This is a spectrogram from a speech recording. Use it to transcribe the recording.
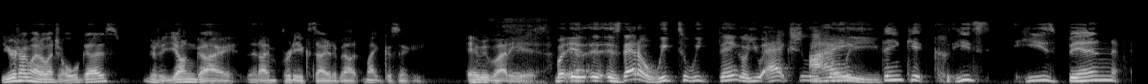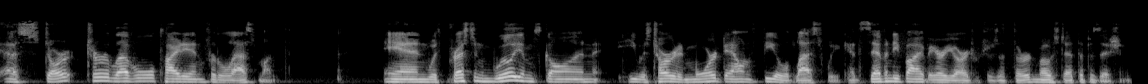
You're talking about a bunch of old guys. There's a young guy that I'm pretty excited about, Mike Gesicki. Everybody is. But is, is that a week to week thing, or you actually I believe? think it, he's, he's been a starter level tight end for the last month. And with Preston Williams gone, he was targeted more downfield last week, had 75 air yards, which was the third most at the position.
